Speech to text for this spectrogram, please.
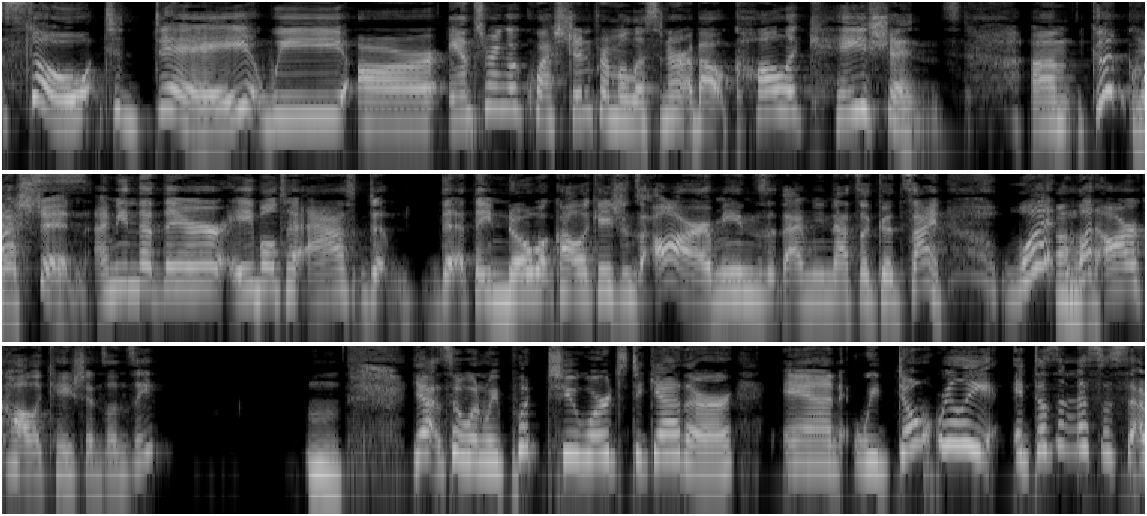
so today we are answering a question from a listener about collocations. Um, good question. I mean, that they're able to ask, that- that they know what collocations are means, I mean, that's a good sign. What, Uh-huh. what are collocations, Lindsay? Yeah. So when we put two words together and we don't really, it doesn't necessarily, I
